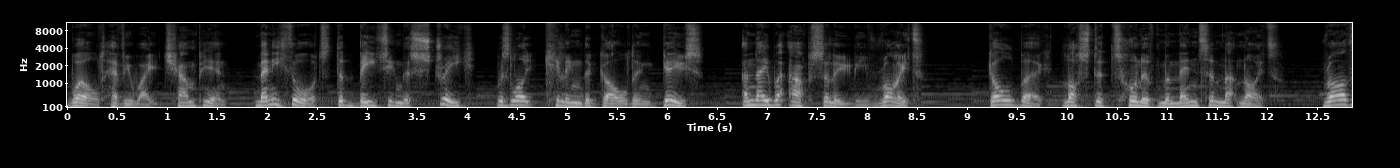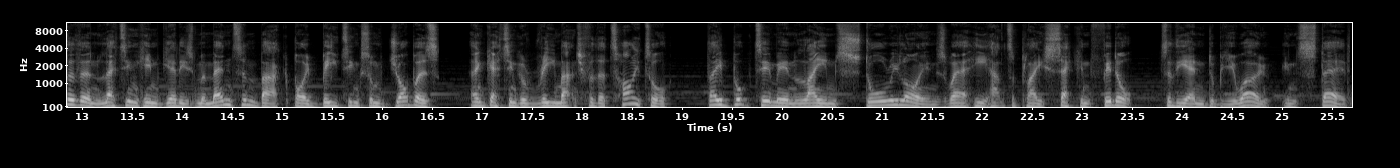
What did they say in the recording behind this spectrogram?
World Heavyweight Champion. Many thought that beating the streak was like killing the golden goose, and they were absolutely right. Goldberg lost a ton of momentum that night. Rather than letting him get his momentum back by beating some jobbers and getting a rematch for the title, they booked him in lame storylines where he had to play second fiddle to the NWO instead.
